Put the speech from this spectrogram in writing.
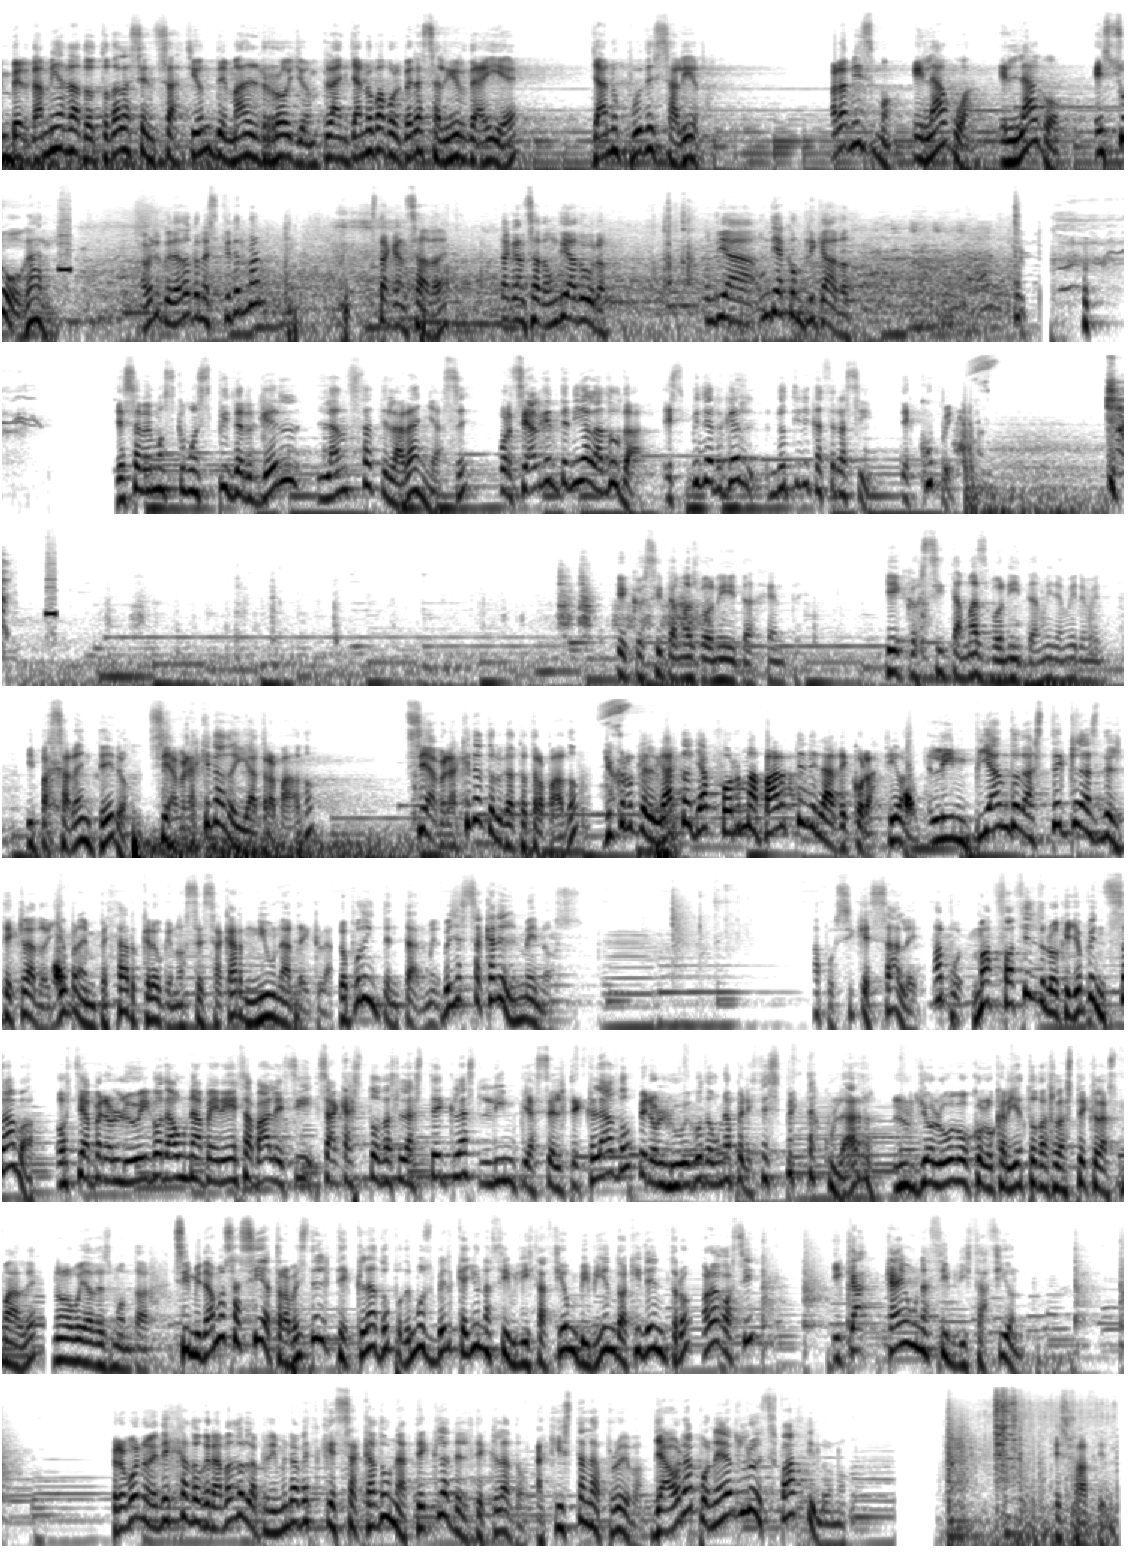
En verdad me ha dado toda la sensación de mal rollo. En plan, ya no va a volver a salir de ahí, ¿eh? Ya no puede salir. Ahora mismo, el agua, el lago, es su hogar. A ver, cuidado con Spiderman. Está cansada, ¿eh? Está cansada, un día duro. Un día, un día complicado. Ya sabemos cómo Spider-Girl lanza telarañas, ¿eh? Por si alguien tenía la duda, Spider-Girl no tiene que hacer así, te escupe. Qué cosita más bonita, gente. Qué cosita más bonita, mira, mira, mira. Y pasará entero. ¿Se habrá quedado ahí atrapado? ¿Se habrá quedado el gato atrapado? Yo creo que el gato ya forma parte de la decoración. Limpiando las teclas del teclado. Yo para empezar creo que no sé sacar ni una tecla. Lo puedo intentar. Voy a sacar el menos. Ah, pues sí que sale. Ah, pues más fácil de lo que yo pensaba. Hostia, pero luego da una pereza. Vale, sí, sacas todas las teclas, limpias el teclado, pero luego da una pereza espectacular. Yo luego colocaría todas las teclas mal, ¿eh? No lo voy a desmontar. Si miramos así a través del teclado, podemos ver que hay una civilización viviendo aquí dentro. Ahora hago así y ca- cae una civilización. Pero bueno, he dejado grabado la primera vez que he sacado una tecla del teclado. Aquí está la prueba. Y ahora ponerlo es fácil o no. Es fácil.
